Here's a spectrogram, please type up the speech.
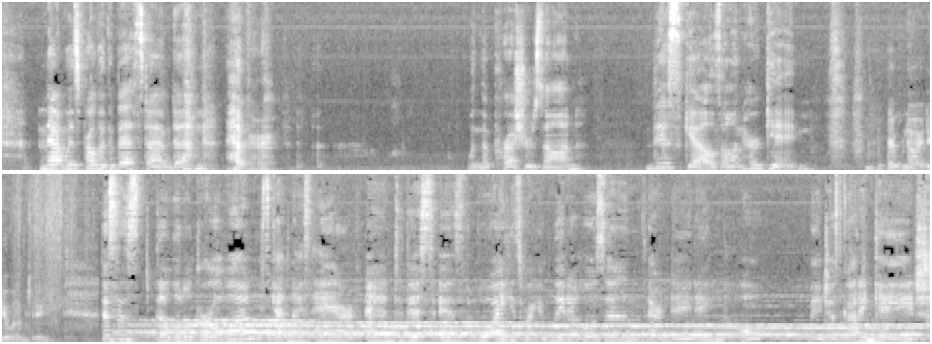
that was probably the best I've done ever. when the pressure's on, this gal's on her game. I have no idea what I'm doing. This is the little girl one. He's got nice hair. And this is the boy. He's wearing a lederhosen. They're dating. Oh, they just got engaged.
